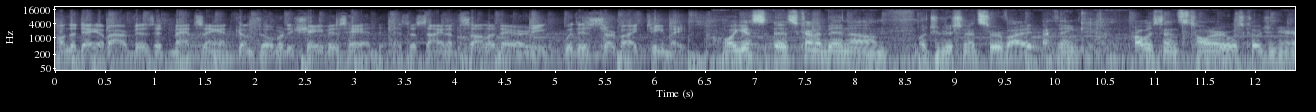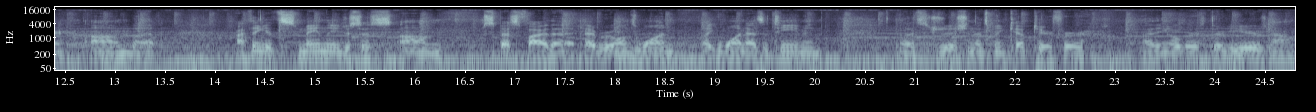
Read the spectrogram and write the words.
On the day of our visit, Matt's aunt comes over to shave his head as a sign of solidarity with his Servite teammates. Well, I guess it's kind of been um, a tradition at Servite, I think, probably since Toner was coaching here, um, but I think it's mainly just to um, specify that everyone's one, like one as a team, and that's a tradition that's been kept here for I think over 30 years now.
